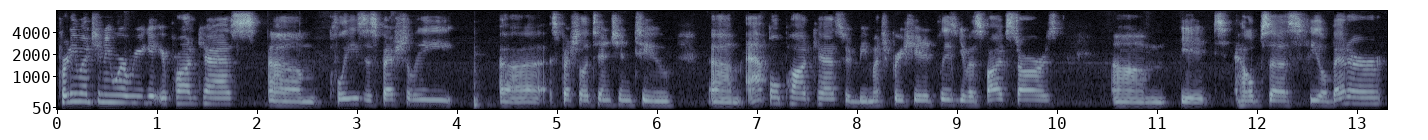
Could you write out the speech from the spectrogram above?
pretty much anywhere where you get your podcasts. Um, please, especially uh, special attention to um, Apple Podcasts would be much appreciated. Please give us five stars. Um, it helps us feel better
